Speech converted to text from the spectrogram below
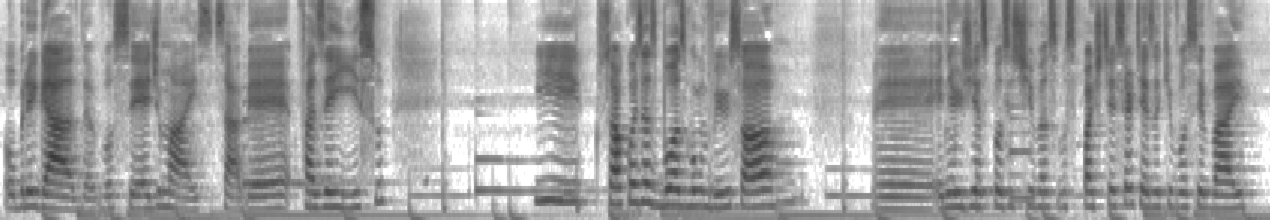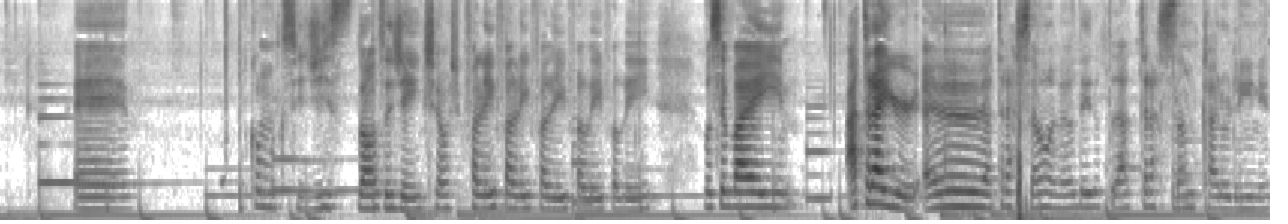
obrigada, você é demais, sabe? É fazer isso. E só coisas boas vão vir, só é, energias positivas. Você pode ter certeza que você vai. É, como que se diz? Nossa, gente, eu acho que falei, falei, falei, falei, falei. Você vai atrair. É, atração, né? Eu dei atração, Caroline.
